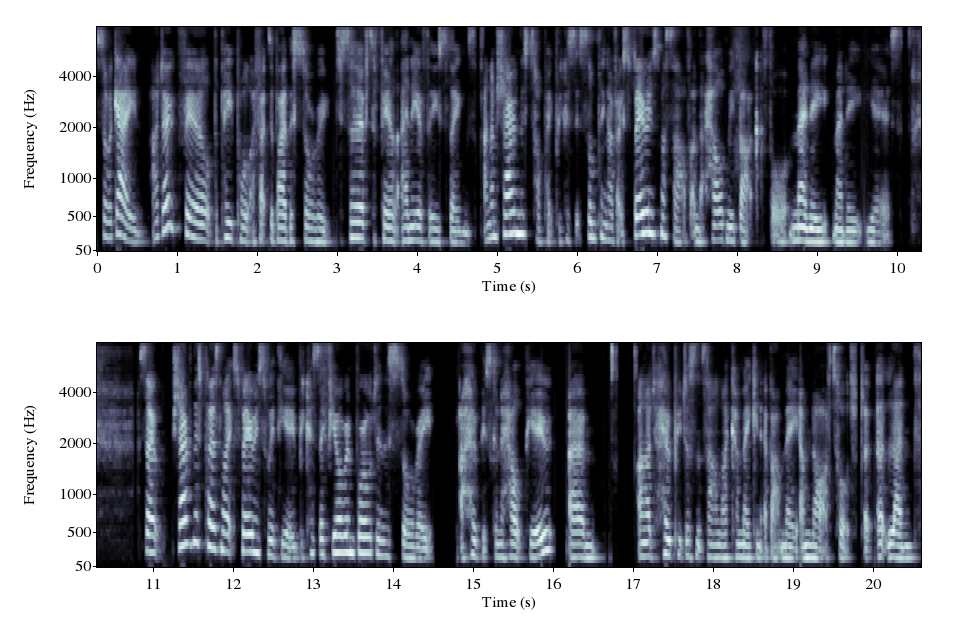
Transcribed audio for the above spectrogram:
So, again, I don't feel the people affected by this story deserve to feel any of these things. And I'm sharing this topic because it's something I've experienced myself and that held me back for many, many years. So, sharing this personal experience with you because if you're embroiled in this story, I hope it's going to help you. Um, and I'd hope it doesn't sound like I'm making it about me. I'm not. I've talked at, at length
